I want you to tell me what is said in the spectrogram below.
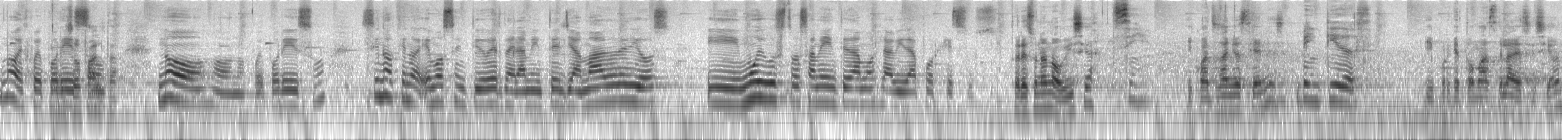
no fue por Por eso eso. falta. No, no, no fue por eso, sino que no, hemos sentido verdaderamente el llamado de Dios y muy gustosamente damos la vida por Jesús. ¿Tú eres una novicia? Sí, ¿Y cuántos años tienes? 22. ¿Y por qué tomaste la decisión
